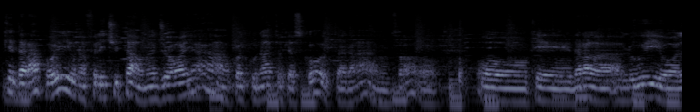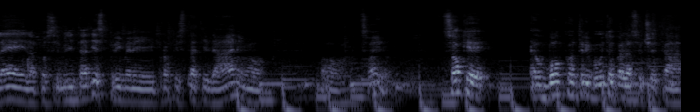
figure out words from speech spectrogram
che darà poi una felicità, una gioia a qualcun altro che ascolterà, non so, o, o che darà a lui o a lei la possibilità di esprimere i propri stati d'animo oh, so io, so che è un buon contributo per la società.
